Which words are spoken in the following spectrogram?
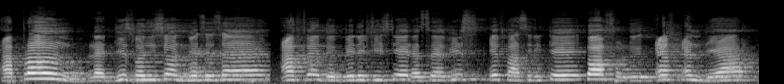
à prendre les dispositions nécessaires afin de bénéficier des services et facilités qu'offre le FNDA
